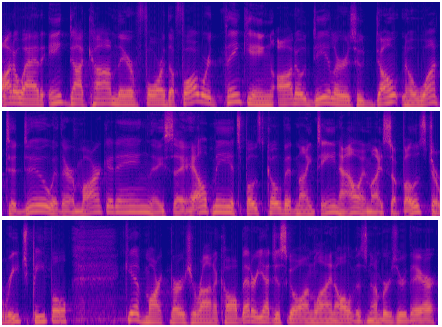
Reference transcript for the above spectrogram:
AutoAdInc.com. They're for the forward thinking auto dealers who don't know what to do with their marketing. They say, Help me, it's post COVID 19. How am I supposed to reach people? Give Mark Bergeron a call. Better yet, just go online. All of his numbers are there.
